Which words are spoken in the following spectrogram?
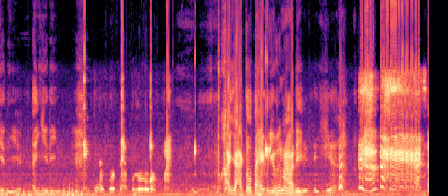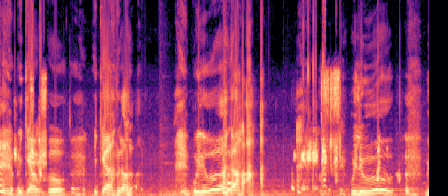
เหี้ยดีไอ้เหี้ยดีไอ้เนี่ยกูแต่กูรู้บอกไหมใครอยากตัวแตกไปอยู่ข้างหน้าดิไอ้เหี้ยไม่เกี่ยวกับกูไม่เกี่ยวกับกูกูรู้ กูรู้กู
